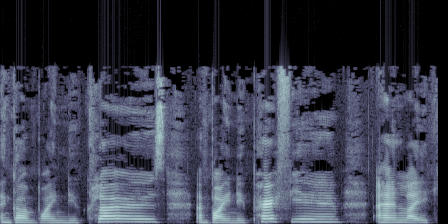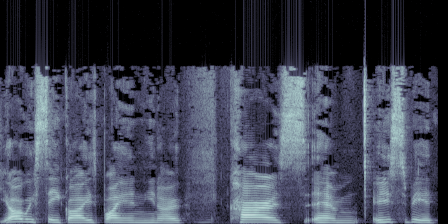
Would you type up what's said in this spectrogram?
and go and buy new clothes and buy new perfume. And like, you always see guys buying, you know, cars um it used to be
